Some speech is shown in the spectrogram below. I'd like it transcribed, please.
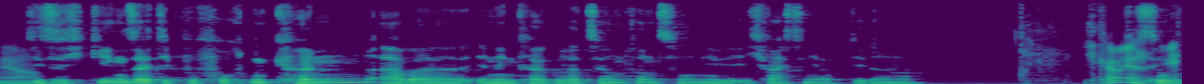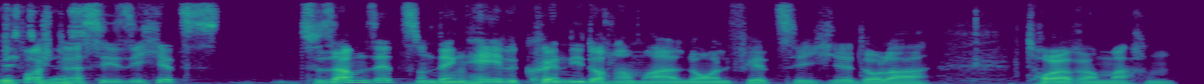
Ja. die sich gegenseitig befruchten können, aber in den Kalkulationen von Sony, ich weiß nicht, ob die da. Ich kann mir so echt vorstellen, ist. dass sie sich jetzt zusammensetzen und denken, hey, wir können die doch nochmal 49 Dollar teurer machen.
